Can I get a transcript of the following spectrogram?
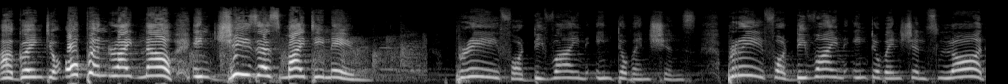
are going to open right now in Jesus' mighty name. Pray for divine interventions. Pray for divine interventions. Lord,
